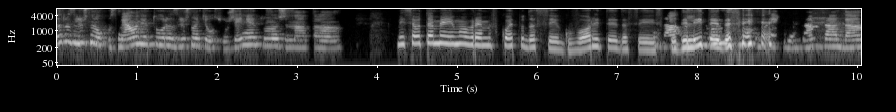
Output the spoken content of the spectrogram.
Различно е окосмяването, различно е телосложението на жената. Мисълта ми е, има време, в което да се говорите, да се споделите. Да, да, се... да, да, да.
